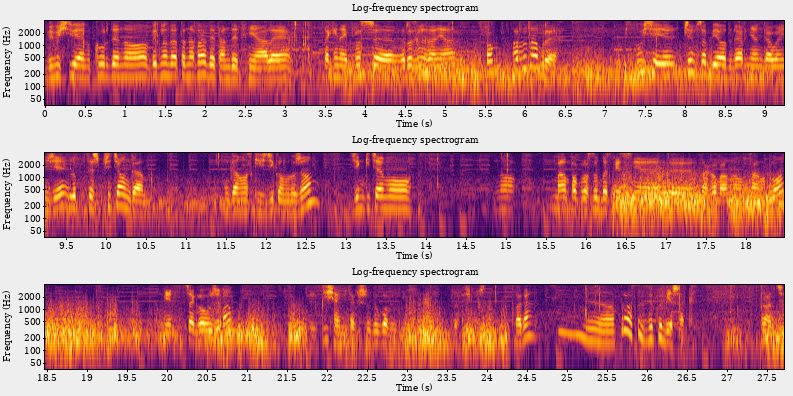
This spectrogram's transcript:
Wymyśliłem, kurde, no wygląda to naprawdę tandetnie, ale takie najprostsze rozwiązania są bardzo dobre. Spójrzcie, czym sobie odgarniam gałęzie lub też przyciągam gałązki z dziką różą, dzięki czemu no, mam po prostu bezpiecznie y, zachowaną całą dłoń. Więc czego używam? Dzisiaj mi tak przyszło do głowy, więc trochę śmieszne. Uwaga. No, prosty, zwykły wieszak. Zobaczcie,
